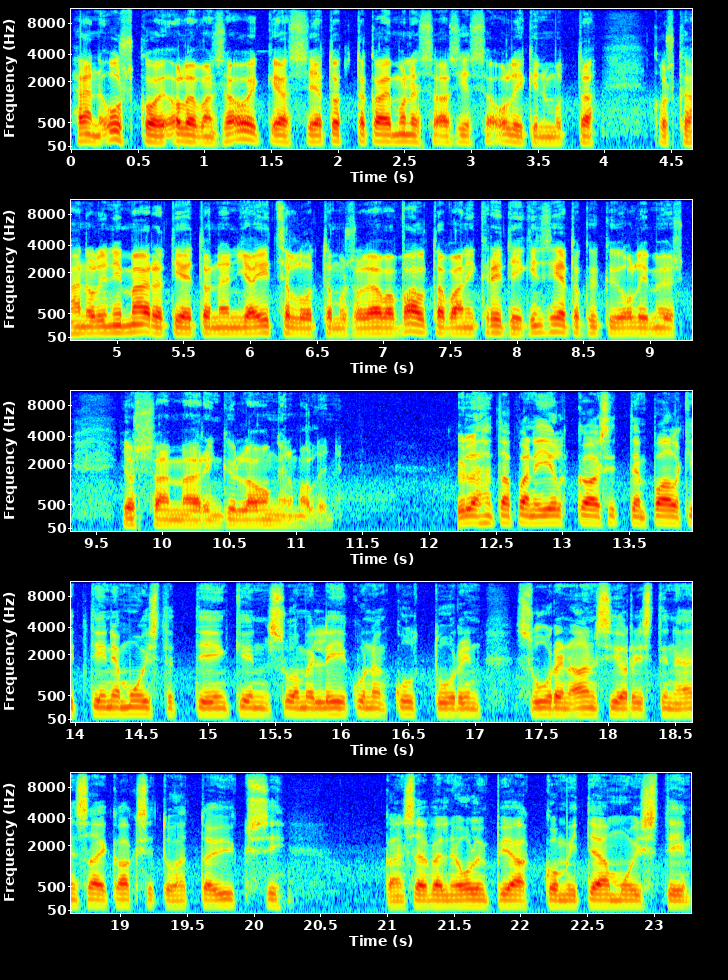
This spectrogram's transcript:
Hän uskoi olevansa oikeassa ja totta kai monessa asiassa olikin, mutta koska hän oli niin määrätietoinen ja itseluottamus oli aivan valtava, niin kritiikin sietokyky oli myös jossain määrin kyllä ongelmallinen. Kyllähän Tapani Ilkkaa sitten palkittiin ja muistettiinkin Suomen liikunnan kulttuurin suuren ansioristin. Hän sai 2001. Kansainvälinen olympiakomitea muisti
